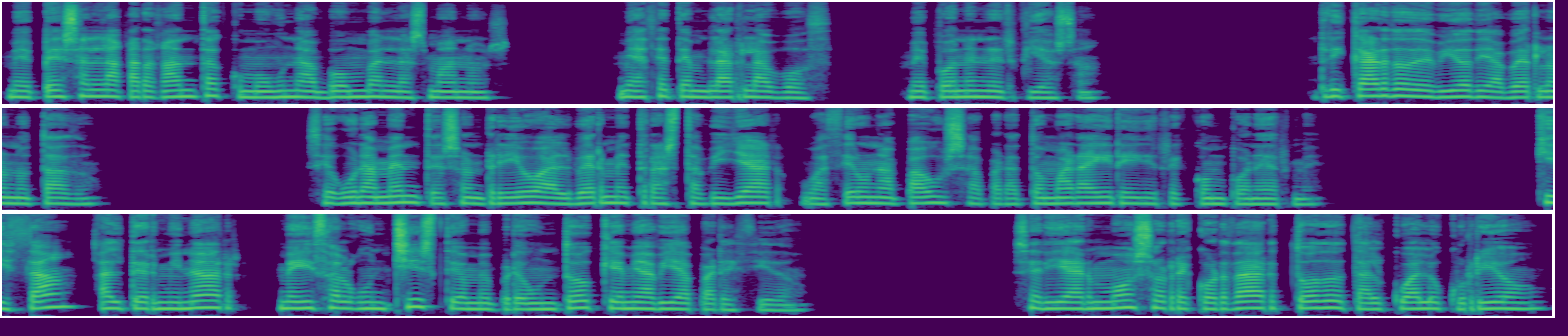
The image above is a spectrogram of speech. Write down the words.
me pesa en la garganta como una bomba en las manos, me hace temblar la voz, me pone nerviosa. Ricardo debió de haberlo notado. Seguramente sonrió al verme trastabillar o hacer una pausa para tomar aire y recomponerme. Quizá, al terminar, me hizo algún chiste o me preguntó qué me había parecido. Sería hermoso recordar todo tal cual ocurrió,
